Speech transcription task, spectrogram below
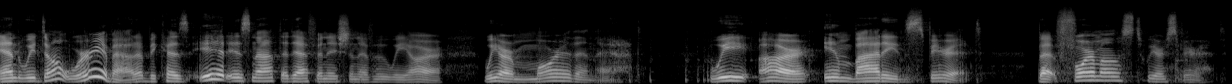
and we don't worry about it because it is not the definition of who we are. We are more than that. We are embodied spirit, but foremost, we are spirit.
